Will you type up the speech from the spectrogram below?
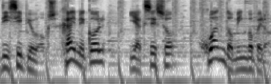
Discipio Box, Jaime Col y acceso Juan Domingo Perón.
